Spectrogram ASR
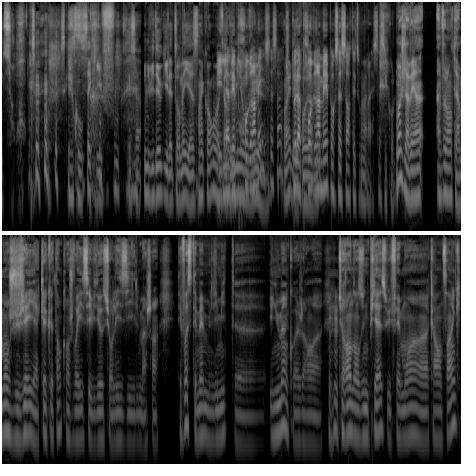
Du coup. C'est ça qui est fou. C'est ça. Une vidéo qu'il a tournée il y a 5 ans. Et il l'avait millions de programmé, vues. c'est ça Ouais, Tu il peux l'a programmer pour que ça sorte et tout. Ouais. Ouais, ça c'est cool. Moi, je l'avais in- involontairement jugé il y a quelques temps quand je voyais ces vidéos sur les îles, machin. Des fois, c'était même limite euh, inhumain, quoi. Genre, euh, Mhm. tu rentres dans une pièce où il fait moins euh, 45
